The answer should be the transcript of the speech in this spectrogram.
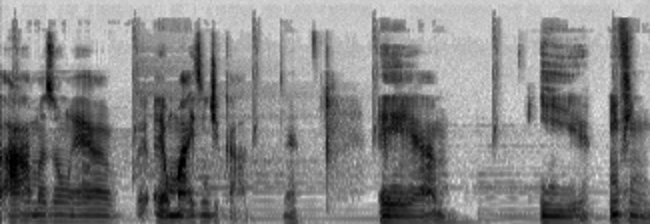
a Amazon é, é o mais indicado, né? É, e, enfim,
